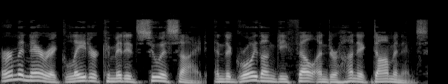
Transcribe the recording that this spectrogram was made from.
Ermanaric later committed suicide, and the Greuthungi fell under Hunnic dominance.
